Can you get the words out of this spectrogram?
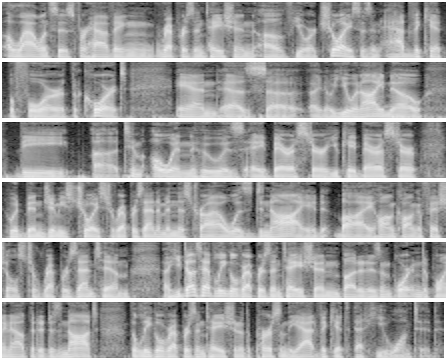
allowances for having representation of your choice as an advocate before the court. And as uh, I know you and I know, the uh, Tim Owen, who is a barrister, UK barrister, who had been Jimmy's choice to represent him in this trial, was denied by Hong Kong officials to represent him. Uh, he does have legal representation, but it is important to point out that it is not the legal representation of the person, the advocate, that he wanted.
